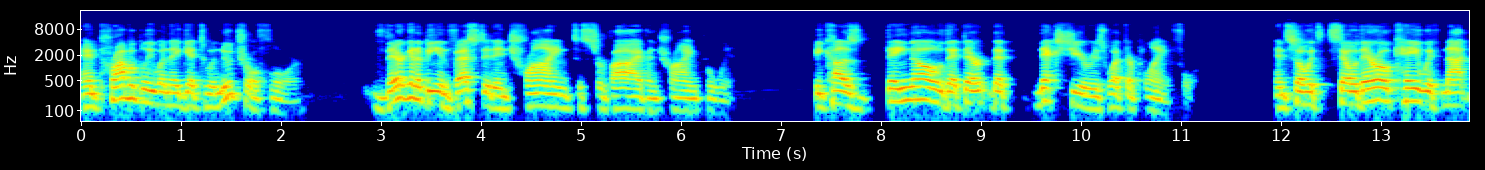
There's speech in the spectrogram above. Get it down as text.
and probably when they get to a neutral floor, they're going to be invested in trying to survive and trying to win because they know that they're that next year is what they're playing for. And so it's so they're okay with not,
